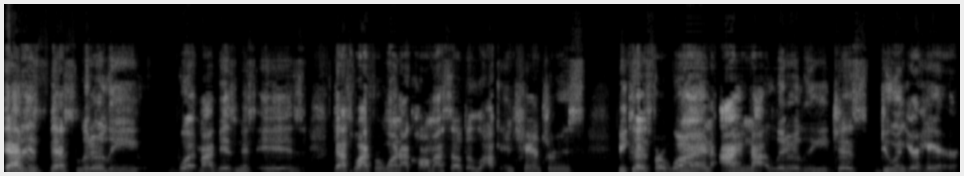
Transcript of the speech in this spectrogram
That is, that's literally what my business is. That's why, for one, I call myself the Lock Enchantress because, for one, I'm not literally just doing your hair.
